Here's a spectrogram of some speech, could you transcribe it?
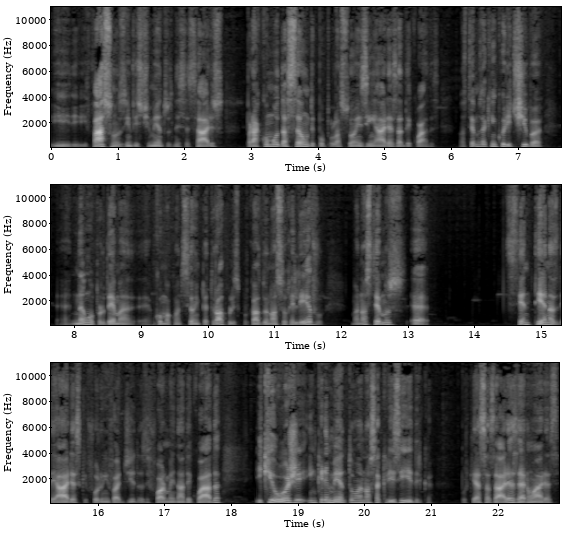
e, e, façam os investimentos necessários para acomodação de populações em áreas adequadas. Nós temos aqui em Curitiba é, não o problema é, como aconteceu em Petrópolis por causa do nosso relevo, mas nós temos é, centenas de áreas que foram invadidas de forma inadequada e que hoje incrementam a nossa crise hídrica, porque essas áreas eram áreas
